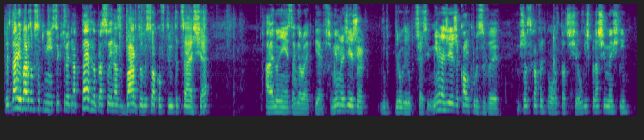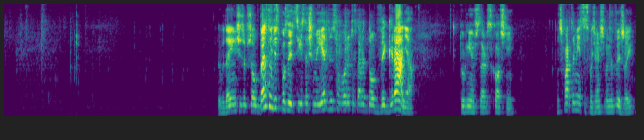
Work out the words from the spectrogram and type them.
To jest dalej bardzo wysokie miejsce, które na pewno plasuje nas bardzo wysoko w tym TCS-ie. Ale no nie jest tak dobre jak pierwszy. Miejmy nadzieję, że lub drugi lub trzeci. Miejmy nadzieję, że konkurs w Bischofshofen potoczy się również po naszej myśli. Wydaje mi się, że przy obecnej dyspozycji jesteśmy jednym z faworytów nawet do wygrania turnieju czterech skoczni. Na czwarte miejsce spodziewałem się, że będę wyżej.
